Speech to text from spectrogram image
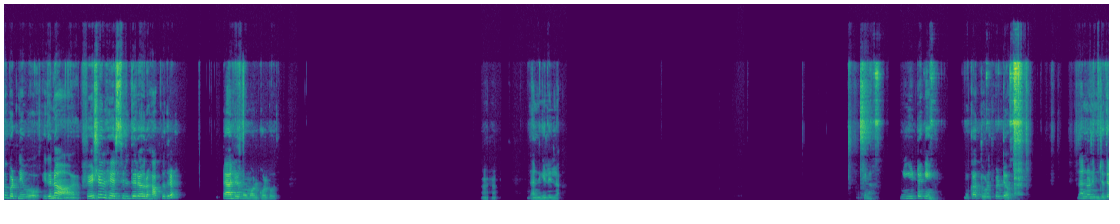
ಸೊ ಬಟ್ ನೀವು ಇದನ್ನು ಫೇಶಿಯಲ್ ಹೇರ್ಸ್ ಅವ್ರು ಹಾಕಿದ್ರೆ ಟ್ಯಾನ್ ರಿಮೂವ್ ಮಾಡ್ಕೊಳ್ಬೋದು. ಹ್ಞೂ ಹ್ಞೂ ನನಗಿಲ್ಲ ಓಕೆನಾ? ನೀಟಾಗಿ ಮುಖ ತೊಳೆದ್ಬಿಟ್ಟು ನಾನು ನಿಮ್ಮ ಜೊತೆ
